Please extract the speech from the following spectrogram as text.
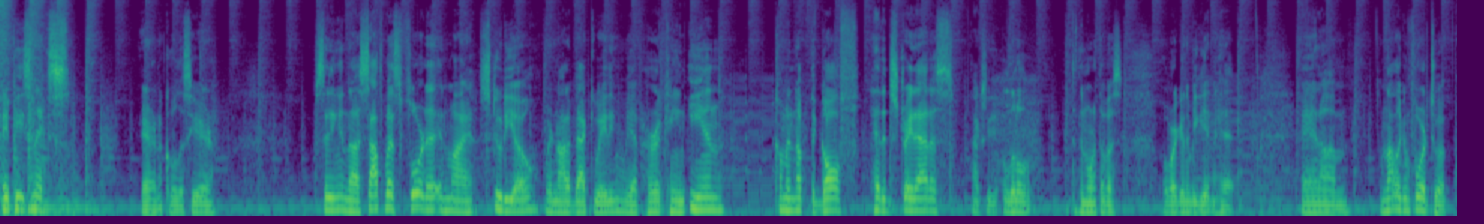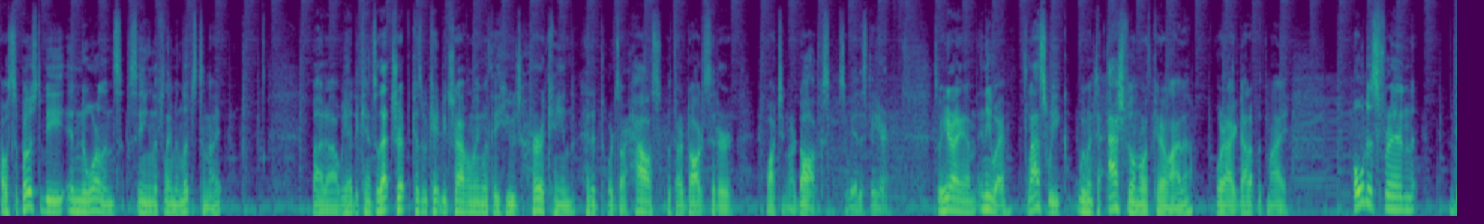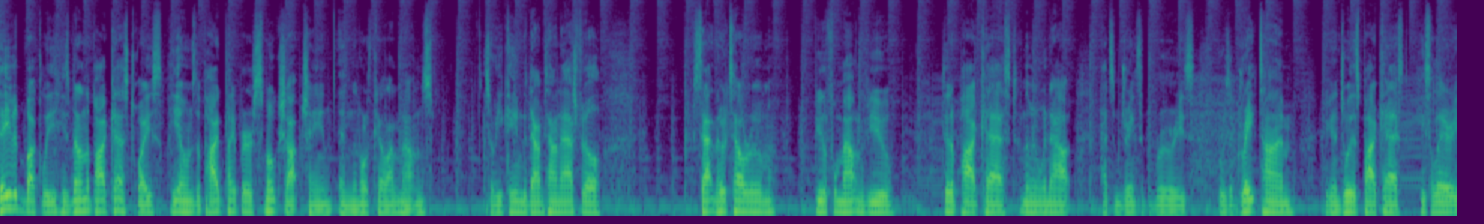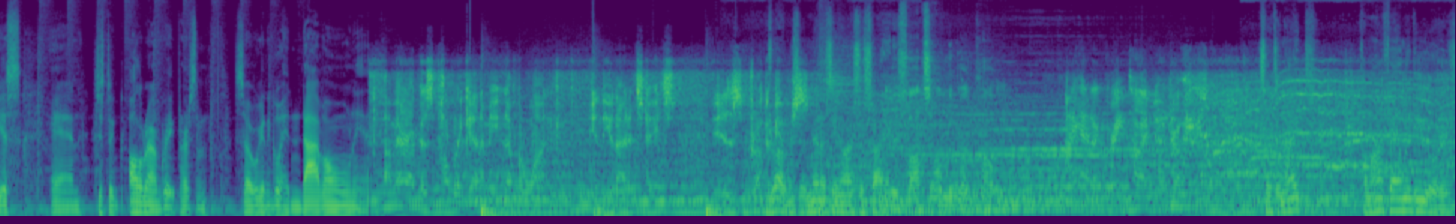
Hey, Peace Nicks. Aaron Akulis here. Sitting in uh, southwest Florida in my studio. We're not evacuating. We have Hurricane Ian coming up the Gulf, headed straight at us. Actually, a little to the north of us, but we're going to be getting hit. And um, I'm not looking forward to it. I was supposed to be in New Orleans seeing the Flaming Lips tonight, but uh, we had to cancel that trip because we can't be traveling with a huge hurricane headed towards our house with our dog sitter watching our dogs. So we had to stay here. So here I am. Anyway, last week we went to Asheville, North Carolina, where I got up with my oldest friend, David Buckley. He's been on the podcast twice. He owns the Pied Piper Smoke Shop chain in the North Carolina mountains. So he came to downtown Asheville, sat in the hotel room, beautiful mountain view, did a podcast, and then we went out, had some drinks at the breweries. It was a great time. You're going to enjoy this podcast. He's hilarious and just an all around great person. So we're going to go ahead and dive on in. America's public enemy number one in the United States is drug Drugs abuse. are menacing our society. Any thoughts on the drug problem? I had a great time doing drugs. So tonight, from our family to yours,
